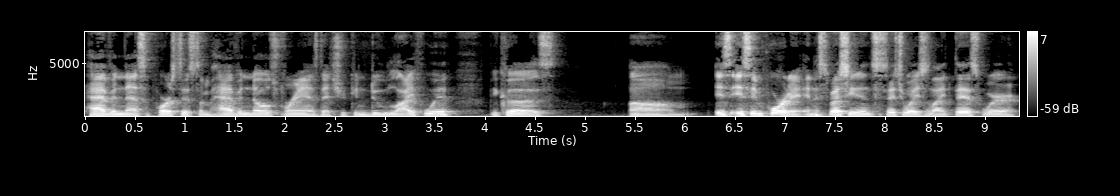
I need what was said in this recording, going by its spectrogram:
having that support system, having those friends that you can do life with because um it's it's important and especially in situations like this where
